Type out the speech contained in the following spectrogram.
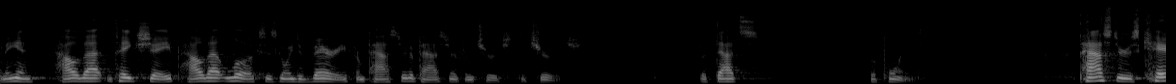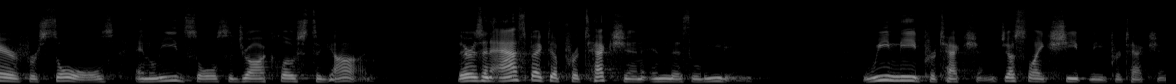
And again, how that takes shape, how that looks, is going to vary from pastor to pastor and from church to church. But that's the point. Pastors care for souls and lead souls to draw close to God. There is an aspect of protection in this leading. We need protection, just like sheep need protection.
